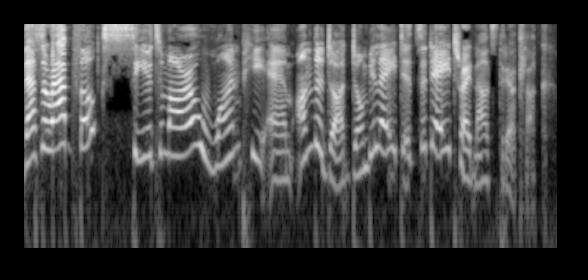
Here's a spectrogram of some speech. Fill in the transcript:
That's a wrap, folks. See you tomorrow, 1 p.m. on the dot. Don't be late. It's a date. Right now, it's 3 o'clock.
